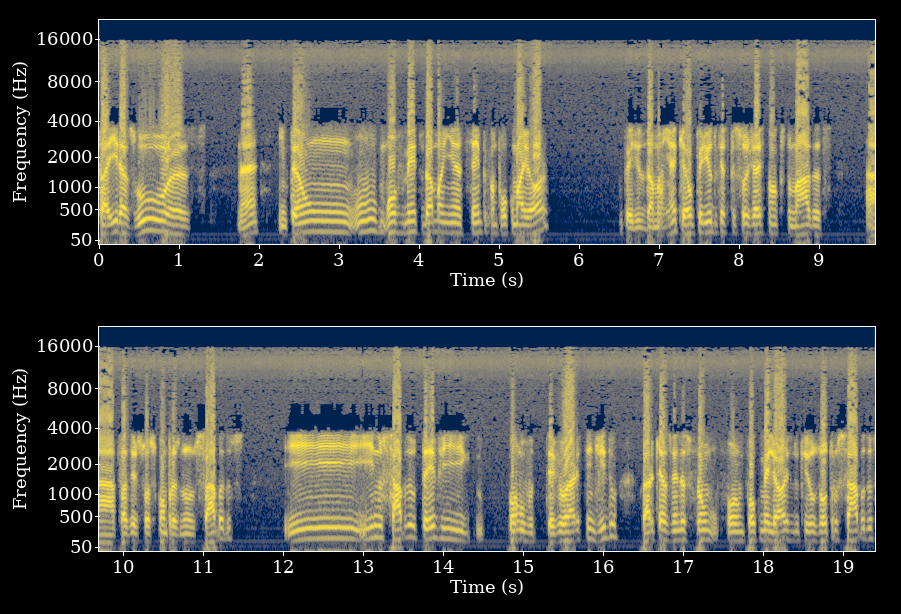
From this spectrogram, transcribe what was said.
sair às ruas, né? Então, o movimento da manhã sempre é um pouco maior, o período da manhã, que é o período que as pessoas já estão acostumadas a fazer suas compras nos sábados. E, e no sábado teve, como teve horário estendido, claro que as vendas foram, foram um pouco melhores do que os outros sábados,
